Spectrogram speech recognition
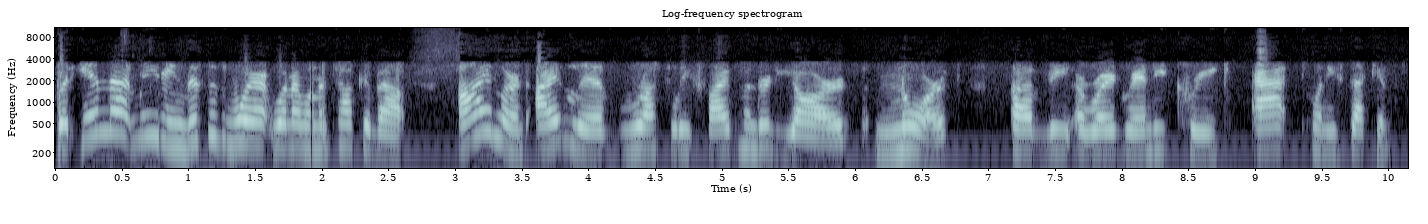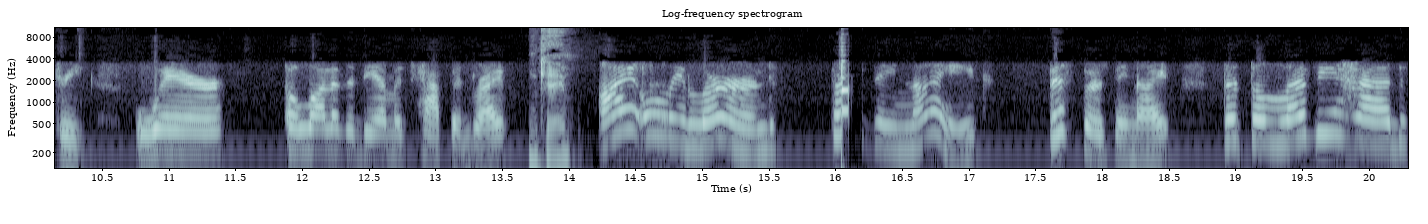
But in that meeting, this is where what I want to talk about. I learned I live roughly 500 yards north of the Arroyo Grande Creek at 22nd Street, where a lot of the damage happened. Right. Okay. I only learned Thursday night, this Thursday night, that the levee had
